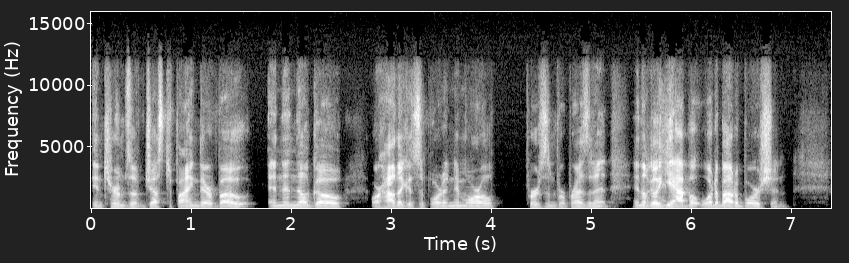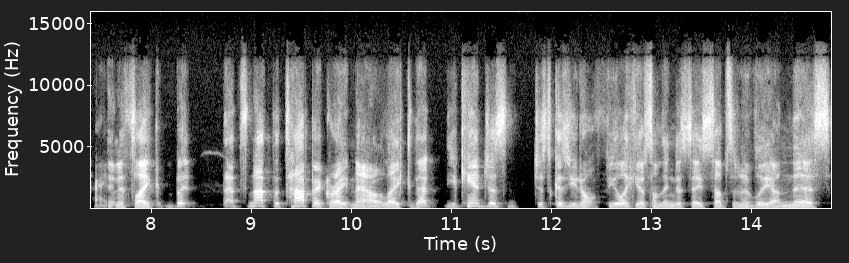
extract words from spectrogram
in terms of justifying their vote, and then they'll go or how they could support an immoral person for president, and they'll go, "Yeah, but what about abortion?" Right. And it's like, but that's not the topic right now. Like that, you can't just just because you don't feel like you have something to say substantively on this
